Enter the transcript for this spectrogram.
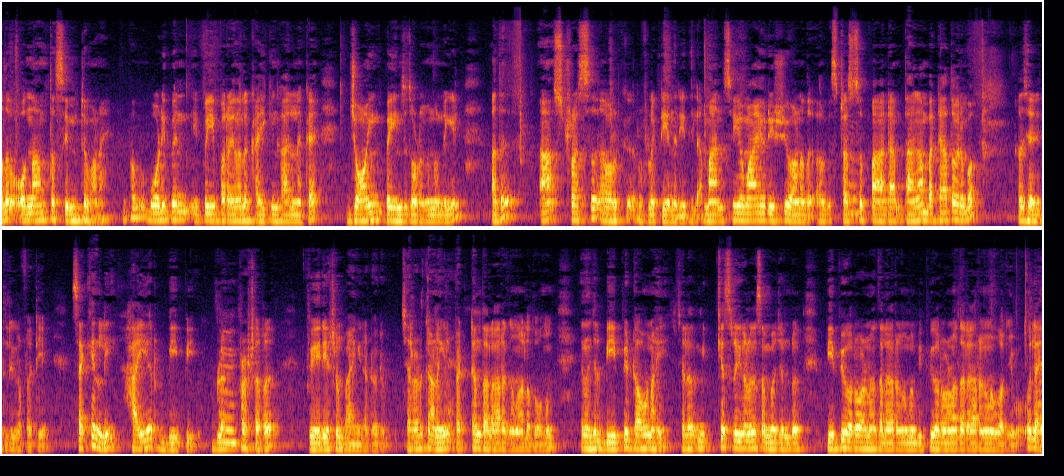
അത് ഒന്നാമത്തെ സിംറ്റമാണ് ഇപ്പോൾ ബോഡി പെയിൻ ഇപ്പോൾ ഈ പറയുന്ന പോലെ കൈക്കും കാലിനൊക്കെ ജോയിന്റ് പെയിൻസ് തുടങ്ങുന്നുണ്ടെങ്കിൽ അത് ആ സ്ട്രെസ്സ് അവർക്ക് റിഫ്ലക്റ്റ് ചെയ്യുന്ന രീതിയിൽ മാനസികമായ ഒരു ഇഷ്യൂ ആണത്. അവർക്ക് സ്ട്രെസ്സ് താങ്ങാൻ പറ്റാത്ത വരുമ്പോൾ അത് ശരീരത്തിൽ റിഫ്ലക്റ്റ് ചെയ്യും. Secondly higher B P blood pressure variation ഭയങ്കരമായിട്ട് വരും. ചിലർക്കാണെങ്കിൽ പെട്ടെന്ന് തലകറങ്ങുന്ന പോലെ തോന്നും. എന്ന് വെച്ചാൽ ബി പി ഡൗൺ ആയി ചില മിക്ക സ്ത്രീകൾക്ക് സംഭവിച്ചിട്ടുണ്ട്. ബി പി കുറവാണ് തലകറങ്ങുന്നു ബി പി കുറവാണ് തലകറങ്ങുന്നു പറഞ്ഞു പോകും അല്ലേ?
